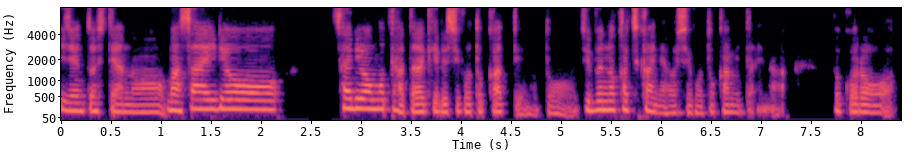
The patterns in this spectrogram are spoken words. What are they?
基準として、あの、まあ、裁量、裁量を持って働ける仕事かっていうのと、自分の価値観に合う仕事かみたいなところ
